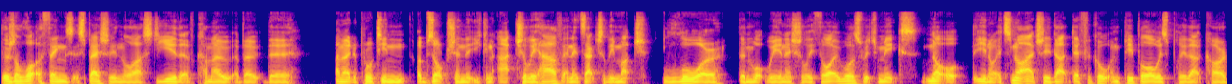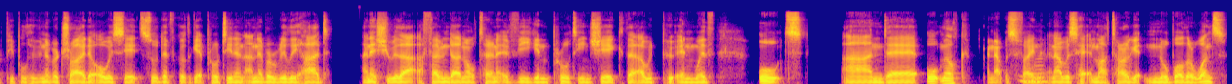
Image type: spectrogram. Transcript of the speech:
there's a lot of things, especially in the last year, that have come out about the amount of protein absorption that you can actually have and it's actually much lower than what we initially thought it was which makes not you know it's not actually that difficult. And people always play that card. People who've never tried it always say it's so difficult to get protein and i never really had an issue with that. I found an alternative vegan protein shake that i would put in with oats and uh, oat milk and that was fine mm-hmm. and i was hitting my target no bother once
